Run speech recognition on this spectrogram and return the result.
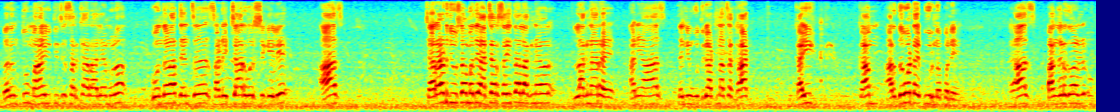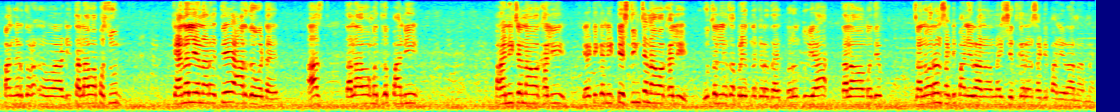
परंतु महायुतीचे सरकार आल्यामुळं गोंधळात त्यांचं साडेचार वर्ष गेले. आज चार आठ दिवसामध्ये आचारसंहिता लागण्यावर लागणार आहे आणि आज त्यांनी उद्घाटनाचा घाट काही काम अर्धवट आहे पूर्णपणे. आज पांगरदवाड पांगरदवाडी तलावापासून कॅनल येणार आहे ते अर्धवट आहेत आज तलावामधलं पाणी पाहणीच्या नावाखाली या ठिकाणी टेस्टिंगच्या नावाखाली उचलण्याचा प्रयत्न करत आहेत. परंतु या तलावामध्ये जनावरांसाठी पाणी राहणार नाही शेतकऱ्यांसाठी पाणी राहणार नाही.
